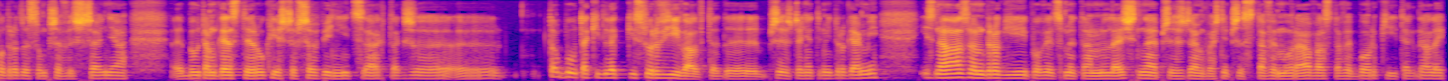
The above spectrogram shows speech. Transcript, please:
Po drodze są przewyższenia, był tam gęsty ruch jeszcze w Szopienicach, także e, to był taki lekki survival wtedy, przejeżdżanie tymi drogami i znalazłem drogi powiedzmy tam leśne, przejeżdżałem właśnie przez Stawy Morawa, Stawy Borki i tak dalej.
